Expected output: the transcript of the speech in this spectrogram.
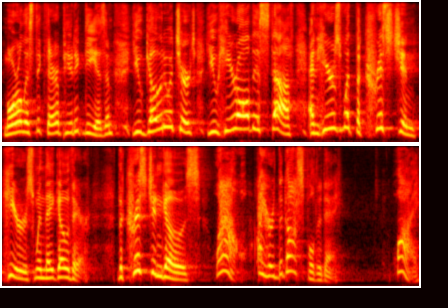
moralistic therapeutic deism. You go to a church, you hear all this stuff, and here's what the Christian hears when they go there. The Christian goes, Wow, I heard the gospel today. Why?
